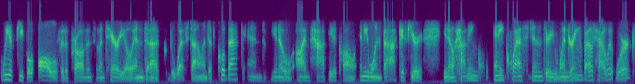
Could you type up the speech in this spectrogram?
we have people all over the province of Ontario and uh, the West Island of Quebec, and you know I'm happy to call anyone back if you're, you know, having any questions or you're wondering about how it works.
